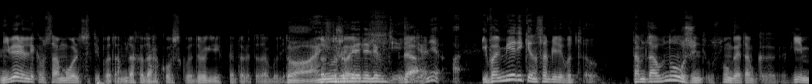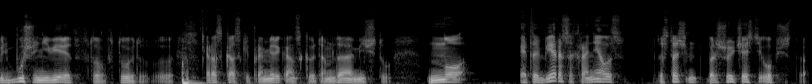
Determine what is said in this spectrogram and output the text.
Не верили комсомольцы, типа там, да, Ходорковского и других, которые тогда были. Да, То, они уже говорят. верили в деньги. Да, они, а, и в Америке, на самом деле, вот там давно уже, условно говоря, там какие-нибудь Буши не верят в, то, в ту эту, э, рассказки про американскую там, да, мечту. Но эта вера сохранялась достаточно большой части общества.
